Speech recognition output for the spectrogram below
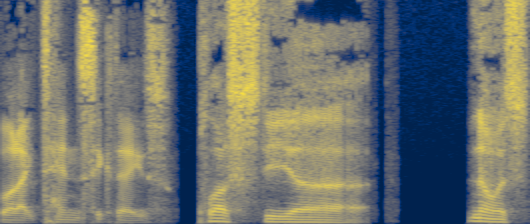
Well, like ten sick days. plus the uh no it's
